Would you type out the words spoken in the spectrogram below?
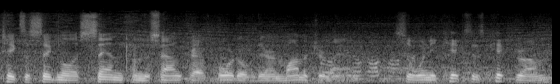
takes a signal, a send from the Soundcraft board over there in monitor land. So when he kicks his kick drum,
